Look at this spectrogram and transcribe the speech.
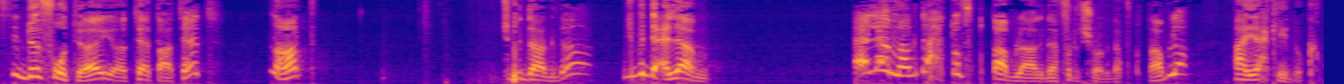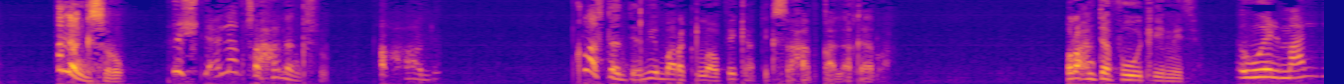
c'est deux fauteuils tête à tête ناض جبد هكذا جبد علام علام هكذا حطو في الطابله هكذا فرشو هكذا في الطابله ها يحكي دوك أنا نقصرو علاش الاعلام صح أنا نقصرو هادو خلاص ال interview بارك الله فيك. يعطيك الصحة. بقى على خير. روح أنت فوت l'émission normal؟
